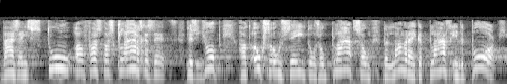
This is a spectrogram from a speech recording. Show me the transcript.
waar zijn stoel alvast was klaargezet. Dus Job had ook zo'n zetel, zo'n plaats, zo'n belangrijke plaats in de poort.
